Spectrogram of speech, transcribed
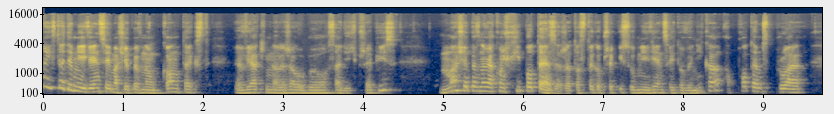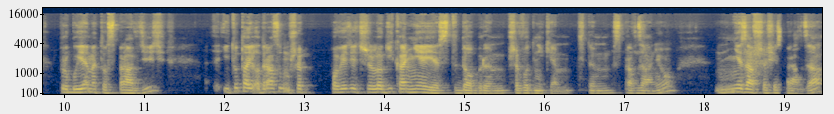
No i wtedy mniej więcej ma się pewną kontekst, w jakim należałoby osadzić przepis, ma się pewną jakąś hipotezę, że to z tego przepisu mniej więcej to wynika, a potem próbujemy to sprawdzić. I tutaj od razu muszę powiedzieć, że logika nie jest dobrym przewodnikiem w tym sprawdzaniu. Nie zawsze się sprawdza.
